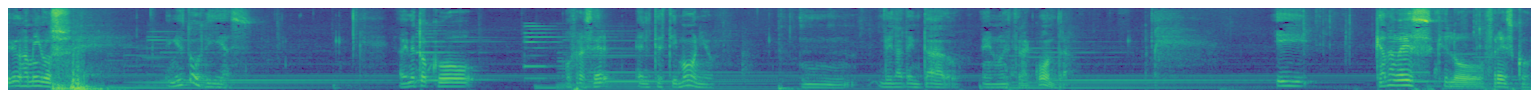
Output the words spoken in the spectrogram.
queridos amigos, en estos días a mí me tocó ofrecer el testimonio mm, del atentado en nuestra contra. Y cada vez que lo ofrezco,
